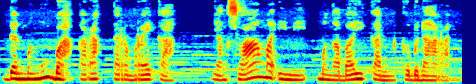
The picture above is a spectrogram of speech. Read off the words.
dan mengubah karakter mereka yang selama ini mengabaikan kebenaran.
